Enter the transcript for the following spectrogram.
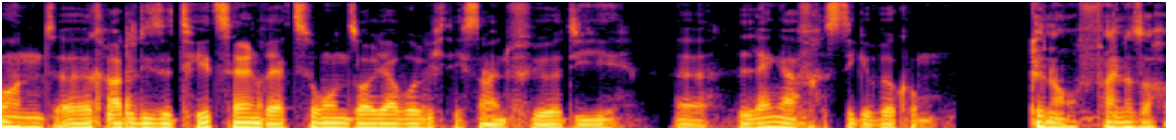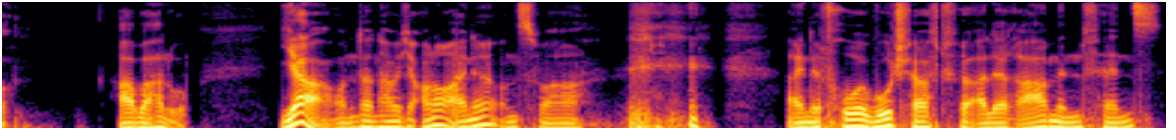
Und äh, gerade diese T-Zellenreaktion soll ja wohl wichtig sein für die äh, längerfristige Wirkung. Genau, feine Sache. Aber hallo. Ja, und dann habe ich auch noch eine, und zwar eine frohe Botschaft für alle Ramen-Fans.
